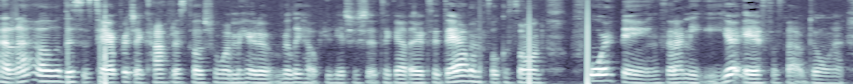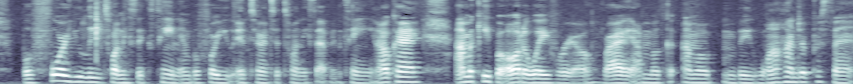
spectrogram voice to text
Hello, this is Tara Pritchett, Confidence Coach for Women, here to really help you get your shit together. Today, I want to focus on four things that I need your ass to stop doing before you leave 2016 and before you enter into 2017. Okay, I'm gonna keep it all the way real, right? I'm gonna, I'm gonna be 100%,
